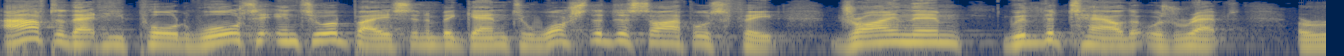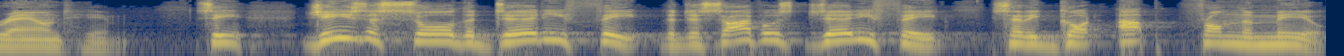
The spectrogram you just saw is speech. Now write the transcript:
After that, he poured water into a basin and began to wash the disciples' feet, drying them with the towel that was wrapped around him. See, Jesus saw the dirty feet, the disciples' dirty feet, so he got up from the meal.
